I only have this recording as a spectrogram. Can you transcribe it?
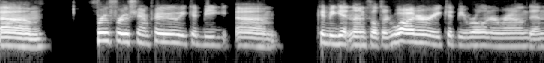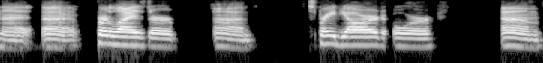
um frou frou shampoo, he could be um could be getting unfiltered water, he could be rolling around in a, a fertilized or um sprayed yard or um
